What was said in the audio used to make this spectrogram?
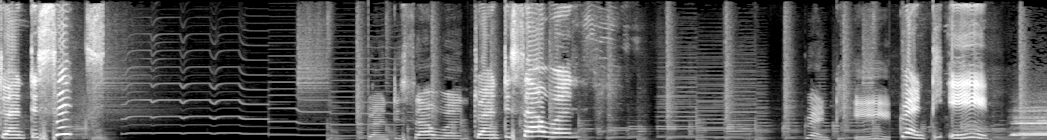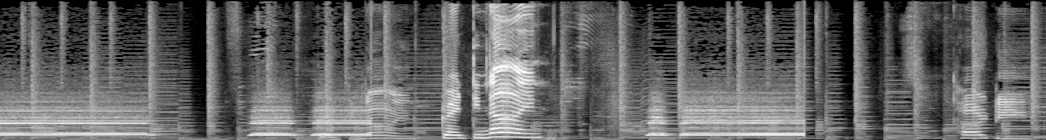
26 27 27 28 28 29 29 30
